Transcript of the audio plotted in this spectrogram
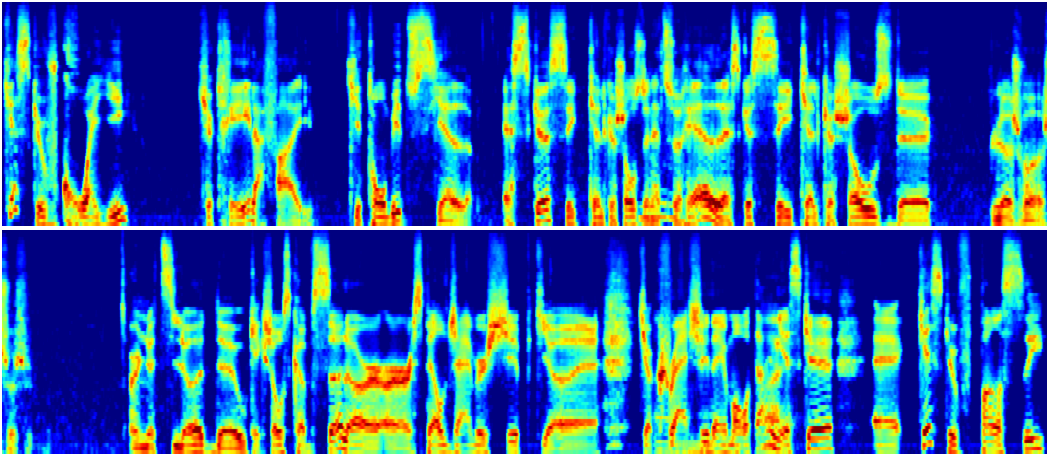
Qu'est-ce que vous croyez qui a créé la faille, qui est tombée du ciel? Est-ce que c'est quelque chose de naturel? Est-ce que c'est quelque chose de... Là, je vais... je- je- un Nautilode euh, ou quelque chose comme ça, là, un, un Spelljammer ship qui a, euh, qui a Ah, crashé dans les montagnes. Ouais. Est-ce que euh, qu'est-ce que vous pensez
